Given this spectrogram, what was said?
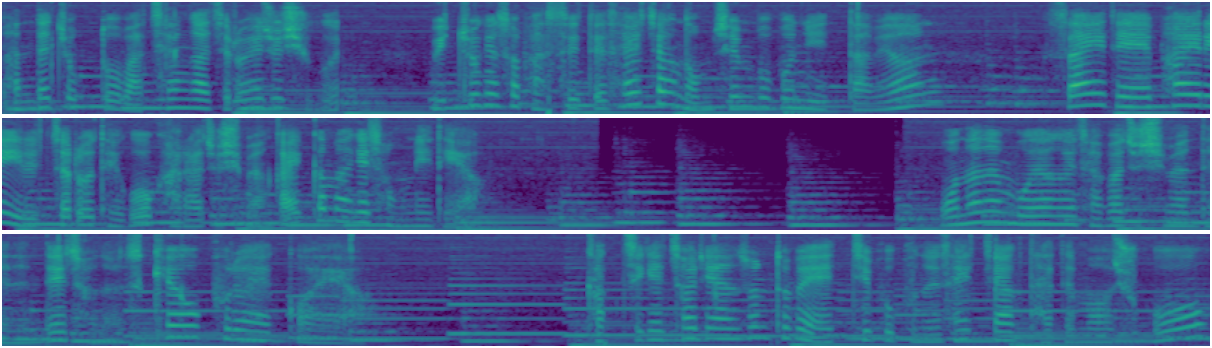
반대쪽도 마찬가지로 해주시고요. 위쪽에서 봤을 때 살짝 넘친 부분이 있다면 사이드에 파일을 일자로 대고 갈아주시면 깔끔하게 정리돼요. 원하는 모양을 잡아주시면 되는데 저는 스퀘어 풀을 할 거예요. 각지게 처리한 손톱의 엣지 부분을 살짝 다듬어주고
